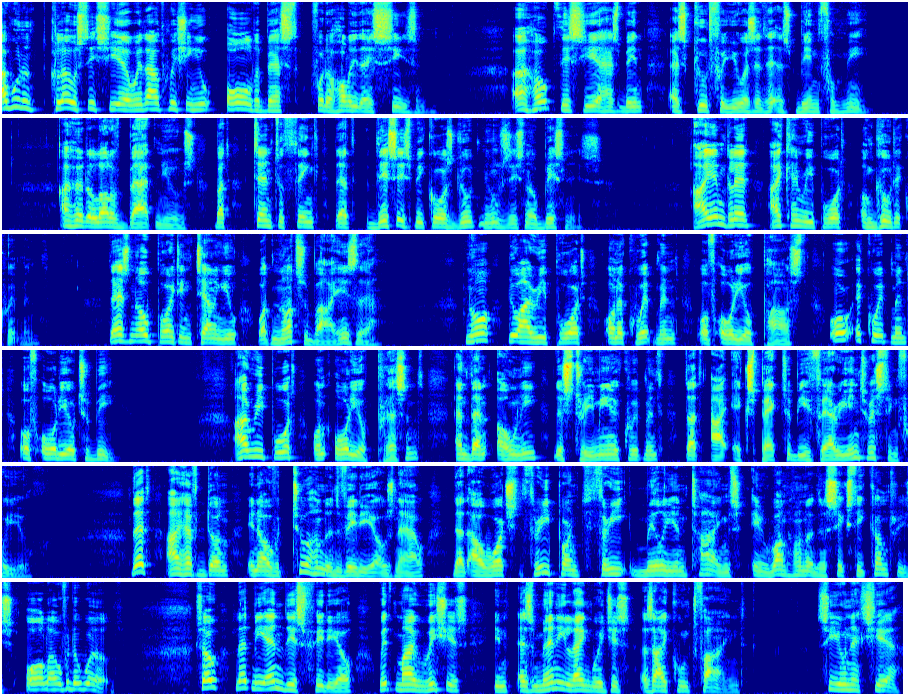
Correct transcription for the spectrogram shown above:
I wouldn't close this year without wishing you all the best for the holiday season. I hope this year has been as good for you as it has been for me. I heard a lot of bad news, but tend to think that this is because good news is no business. I am glad I can report on good equipment. There's no point in telling you what not to buy, is there? Nor do I report on equipment of audio past or equipment of audio to be. I report on audio present and then only the streaming equipment that I expect to be very interesting for you. That I have done in over 200 videos now that are watched 3.3 million times in 160 countries all over the world. So let me end this video with my wishes in as many languages as I could find. See you next year.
